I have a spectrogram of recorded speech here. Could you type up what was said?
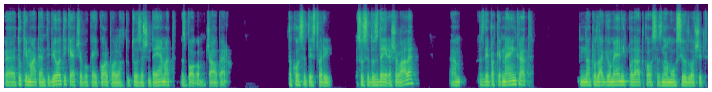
E, tukaj imate antibiotike, če bo kaj kol, pa lahko to začnete jemati z Bogom, čau, pero. Tako se te stvari so se do zdaj reševale, um, zdaj pa ker naenkrat na podlagi omenjenih podatkov se znamo vsi odločiti,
